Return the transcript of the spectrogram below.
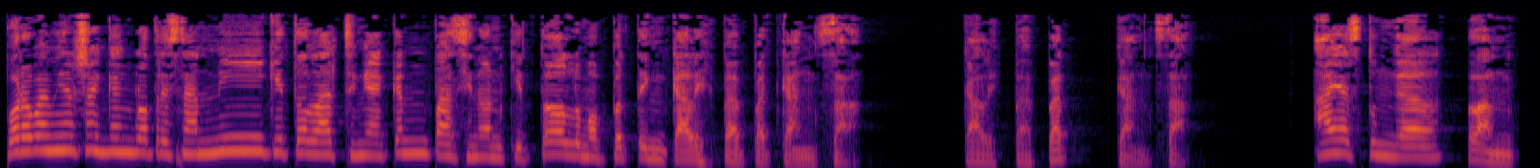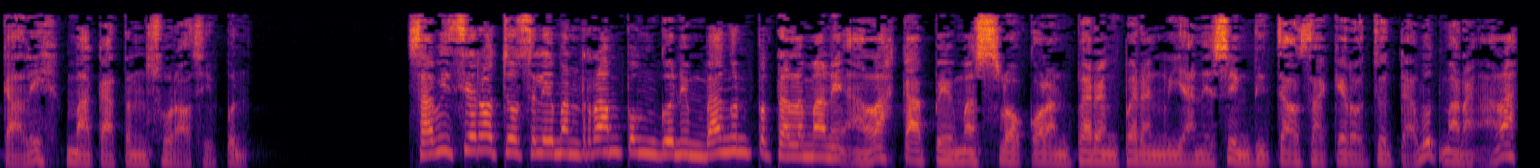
Para pamirsa ingkang kula tresnani, kita lajengaken pasinon kita lumebet ing kalih babat gangsal. Kalih babat gangsal. Ayat tunggal lan kalih makaten suraosipun. Sawise Raja Sleman rampung nggone mbangun pedalemane Allah kabeh maslaka lan barang-barang liyane sing dicaosake Raja Daud marang Allah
